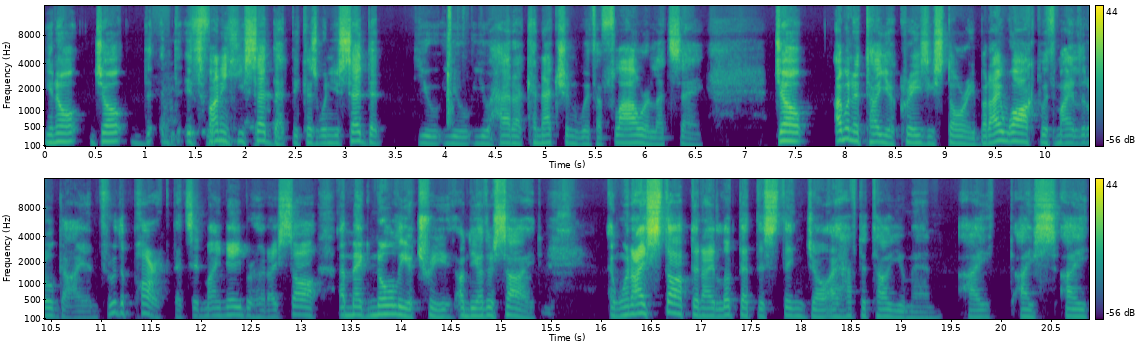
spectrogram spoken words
You know, Joe, th- th- it's funny he said that because when you said that you you you had a connection with a flower, let's say, Joe, I'm going to tell you a crazy story. But I walked with my little guy, and through the park that's in my neighborhood, I saw a magnolia tree on the other side. And when I stopped and I looked at this thing, Joe, I have to tell you, man, I I I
